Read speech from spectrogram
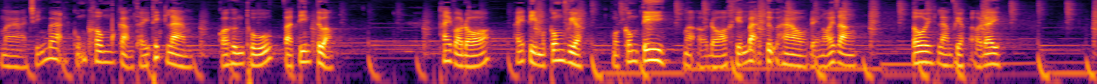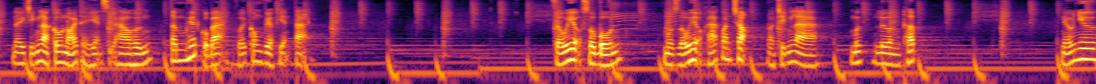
mà chính bạn cũng không cảm thấy thích làm, có hứng thú và tin tưởng. Thay vào đó, hãy tìm một công việc, một công ty mà ở đó khiến bạn tự hào để nói rằng, tôi làm việc ở đây. Đây chính là câu nói thể hiện sự hào hứng, tâm huyết của bạn với công việc hiện tại. Dấu hiệu số 4 một dấu hiệu khá quan trọng, đó chính là mức lương thấp nếu như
